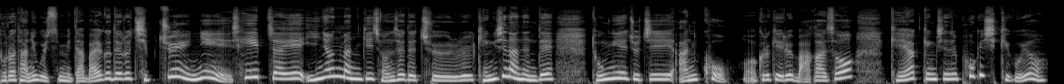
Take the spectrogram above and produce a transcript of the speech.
돌아다니고 있습니다. 말 그대로 집주인이 세입자의 2년 만기 전세 대출을 갱신하는데 동의해주지 않고 어, 그렇게 이를 막아서 계약 갱신을 포기시키고요.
